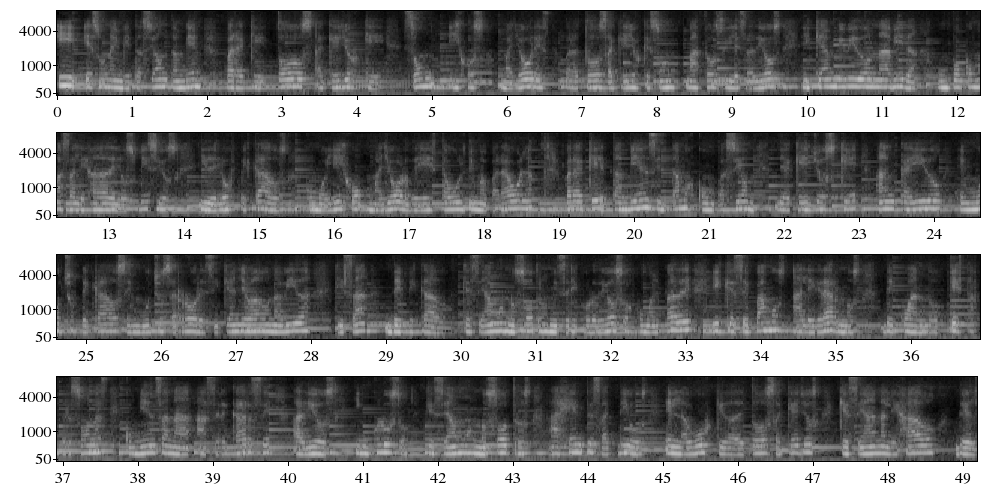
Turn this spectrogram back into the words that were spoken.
Y es una invitación también para que todos aquellos que son hijos mayores, para todos aquellos que son más dóciles a Dios y que han vivido una vida un poco más alejada de los vicios y de los pecados, como el hijo mayor de esta última parábola, para que también sintamos compasión de aquellos que han caído en muchos pecados, en muchos errores y que han llevado una vida quizá de pecado que seamos nosotros misericordiosos como el Padre y que sepamos alegrarnos de cuando estas personas comienzan a acercarse a Dios, incluso que seamos nosotros agentes activos en la búsqueda de todos aquellos que se han alejado del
